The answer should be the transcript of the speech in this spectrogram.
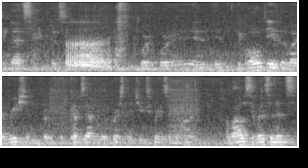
And that's, that's, where, where, the quality of the vibration from, that comes out from the person that you experience in the heart allows the resonance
